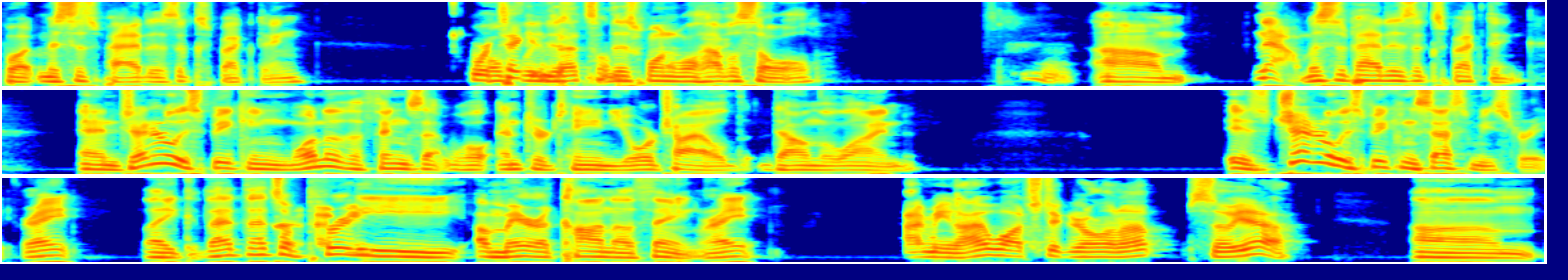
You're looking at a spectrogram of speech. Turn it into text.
but Mrs. Pat is expecting. We're Hopefully taking this, bets on this one will have a soul. Mhm. Um, now, Mrs. Pat is expecting. And generally speaking, one of the things that will entertain your child down the line is generally speaking Sesame Street, right? Like that that's a pretty Americana thing, right? I mean, I watched it growing up, so yeah. Um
